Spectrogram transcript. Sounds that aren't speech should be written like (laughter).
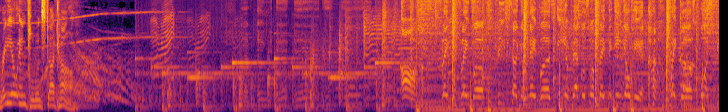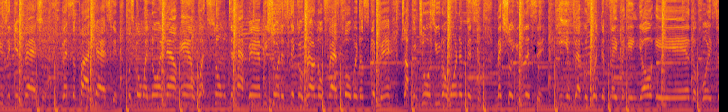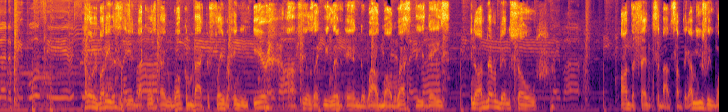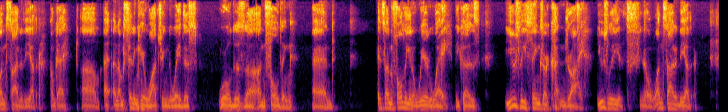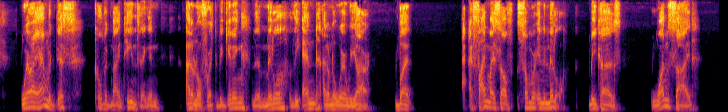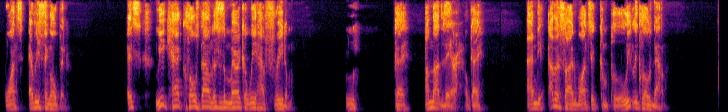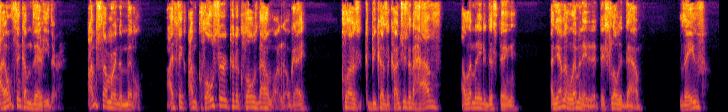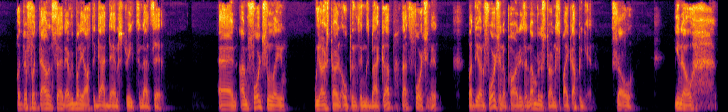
radioinfluence.com. Uh, flavor, flavor. Please tell your neighbors. Ian Beckles with flavor in your ear. Wake up, sports, music, and fashion. Best of podcasting. What's going on now and what's soon to happen? Be sure to stick around, no fast forward or skipping. Dropping jewels, you don't want to miss them. Make sure you listen. Ian Beckles with the flavor in your ear. The voice of the people's here. Hello, everybody. This is Ian Beckles, and welcome back to Flavor in Your Ear. Uh, feels like we live in the wild, wild west these days. You know, I've never been so on the fence about something. I'm usually one side or the other. Okay, um, and I'm sitting here watching the way this world is uh, unfolding, and it's unfolding in a weird way because usually things are cut and dry. Usually it's you know one side or the other. Where I am with this COVID 19 thing. And I don't know if we're at the beginning, the middle, the end. I don't know where we are. But I find myself somewhere in the middle because one side wants everything open. It's, we can't close down. This is America. We have freedom. Mm, okay. I'm not there. Okay. And the other side wants it completely closed down. I don't think I'm there either. I'm somewhere in the middle. I think I'm closer to the closed down one, okay? Because because the countries that have eliminated this thing, and they haven't eliminated it, they slowed it down. They've put their foot down and said, everybody off the goddamn streets, and that's it. And unfortunately, we are starting to open things back up. That's fortunate. But the unfortunate part is the numbers are starting to spike up again. So you know,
